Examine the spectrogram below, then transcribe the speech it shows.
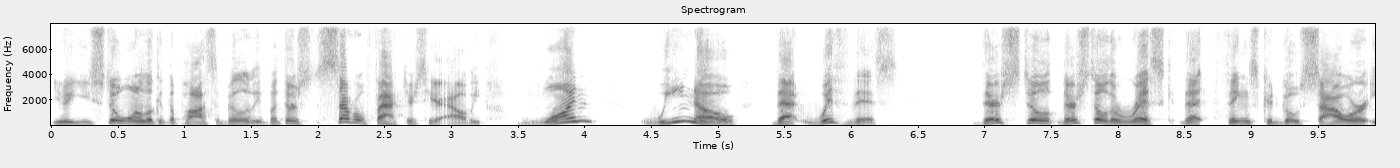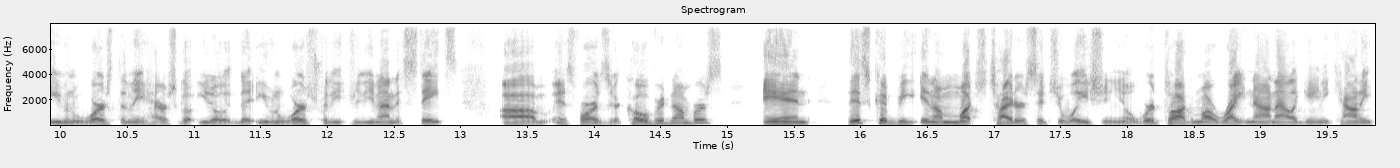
you know you still want to look at the possibility, but there's several factors here, Albie. One, we know that with this, there's still there's still the risk that things could go sour even worse than the have go you know even worse for the for the United States um, as far as their COVID numbers and this could be in a much tighter situation. You know, we're talking about right now in Allegheny County,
